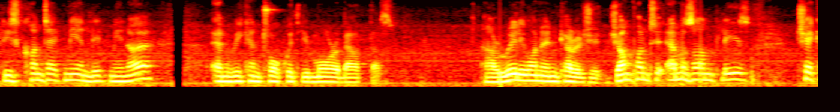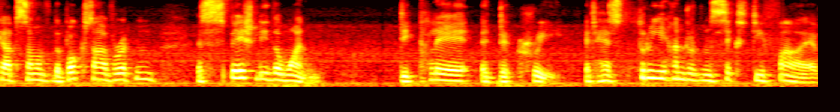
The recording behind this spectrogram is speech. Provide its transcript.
please contact me and let me know, and we can talk with you more about this. I really want to encourage you. Jump onto Amazon, please. Check out some of the books I've written, especially the one, Declare a Decree. It has 365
